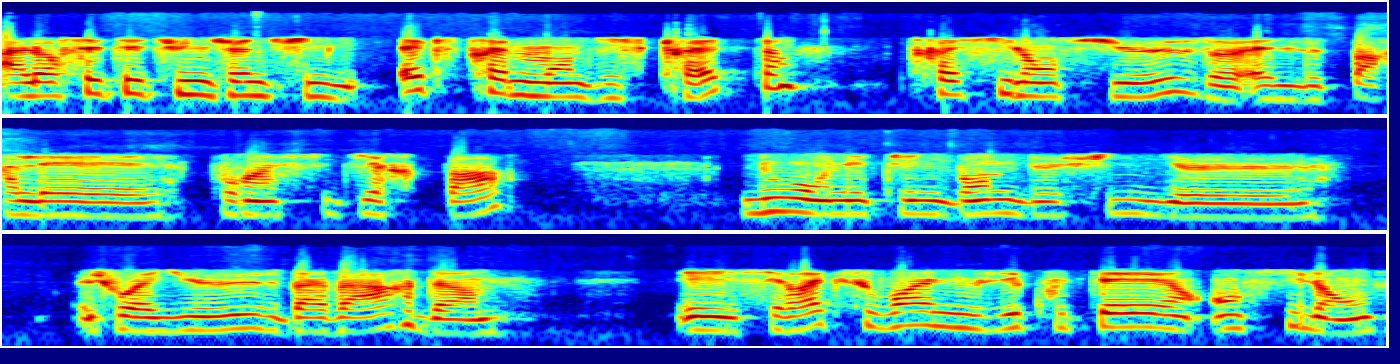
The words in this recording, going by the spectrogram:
Alors c'était une jeune fille extrêmement discrète, très silencieuse, elle ne parlait pour ainsi dire pas. Nous on était une bande de filles joyeuse, bavarde. Et c'est vrai que souvent, elle nous écoutait en silence.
